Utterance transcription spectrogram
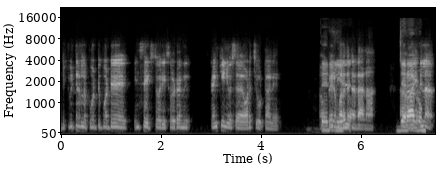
இந்த ட்விட்டர்ல போட்டு போட்டு இன்சைட் ஸ்டோரி சொல்றேன்னு ஃப்ரெங்கி நியூஸ உடைச்சு விட்டானு. அவன் பேரை மறந்துட்டேன்டா நான்.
